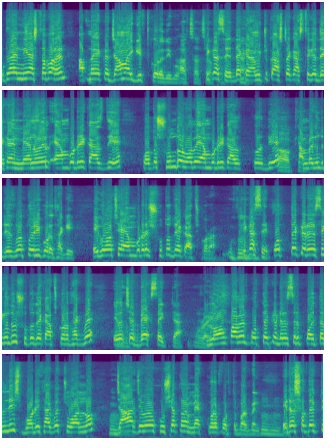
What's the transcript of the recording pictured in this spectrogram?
উঠায় নিয়ে আসতে পারেন আপনাকে একটা জামাই গিফট করে দিব। আচ্ছা, আচ্ছা, ঠিক আছে? দেখেন আমি একটু কাজটা কাছ থেকে দেখাই। ম্যানুয়াল এমব্রয়ডারি কাজ দিয়ে কত সুন্দরভাবে এমব্রয়ডারি কাজ করে দিয়ে আমরা কিন্তু ড্রেসগুলো তৈরি করে থাকি। এগুলো হচ্ছে এমব্রয়ডারি সুতো দিয়ে কাজ করা ঠিক আছে? প্রত্যেকটা ড্রেসে কিন্তু সুতো দিয়ে কাজ করা থাকবে এই হচ্ছে ব্যাক সাইডটা লং পাবেন প্রত্যেকটা ড্রেসের পঁয়তাল্লিশ বডি থাকবে চুয়ান্ন যার যেভাবে খুশি আপনারা ম্যাক করে পড়তে পারবেন। এটার সাথে একটি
